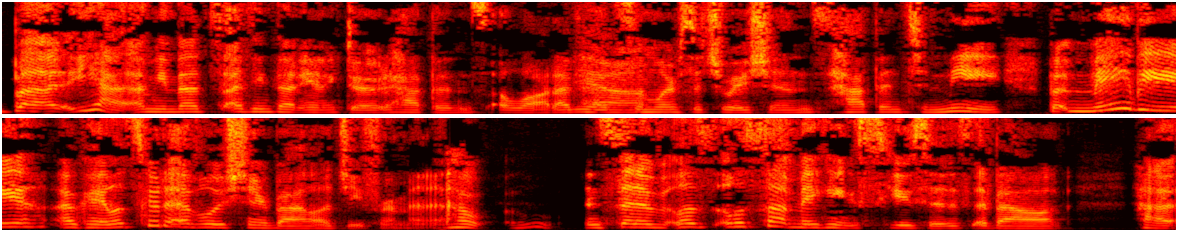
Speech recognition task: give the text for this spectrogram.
but yeah, I mean, that's, I think that anecdote happens a lot. I've Yeah. had similar situations happen to me, but maybe, okay, let's go to evolutionary biology for a minute Oh, ooh. instead of let's let's stop making excuses about ha-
